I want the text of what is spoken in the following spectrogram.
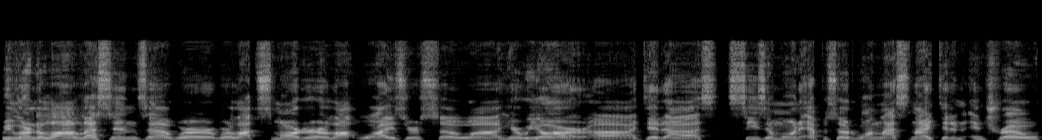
we learned a lot of lessons. Uh, we're, we're a lot smarter a lot wiser so uh, here we are. Uh, i did uh, season one episode one last night did an intro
